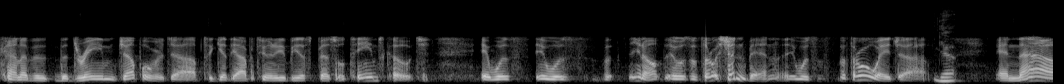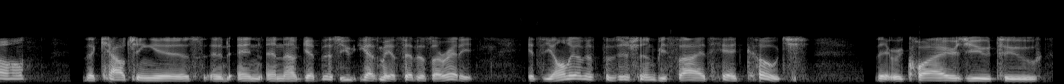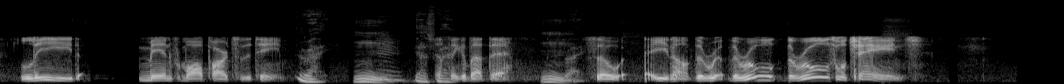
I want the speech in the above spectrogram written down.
kind of the, the dream jump over job to get the opportunity to be a special teams coach. It was it was you know it was a throw shouldn't have been it was the throwaway job. Yeah. And now the couching is, and, and, and now get this, you guys may have said this already, it's the only other position besides head coach that requires you to lead men from all parts of the team. Right. Mm. Mm. That's Now right. think about that. Mm. Right. So you know the the rule the rules will change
